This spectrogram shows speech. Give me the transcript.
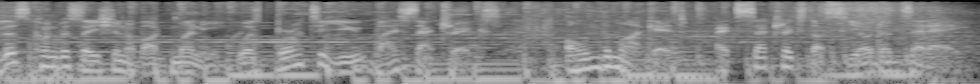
This conversation about money was brought to you by Satrix. Own the market at satrix.co.za.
